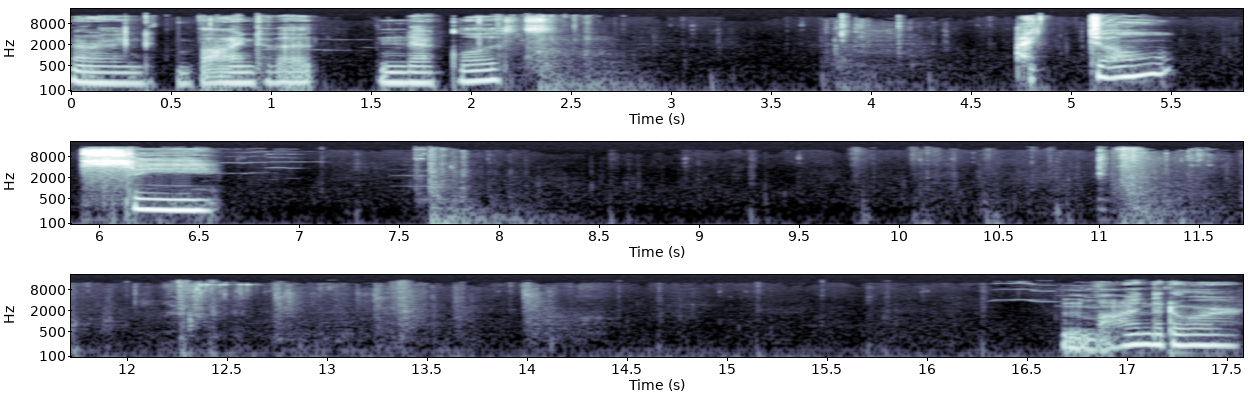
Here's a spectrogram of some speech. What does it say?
Everything to combine to that necklace. I don't see. Behind the door.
